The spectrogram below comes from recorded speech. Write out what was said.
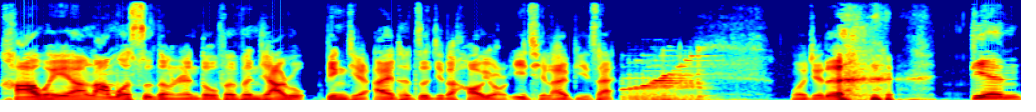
哈维啊、拉莫斯等人都纷纷加入，并且艾特自己的好友一起来比赛。我觉得 颠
